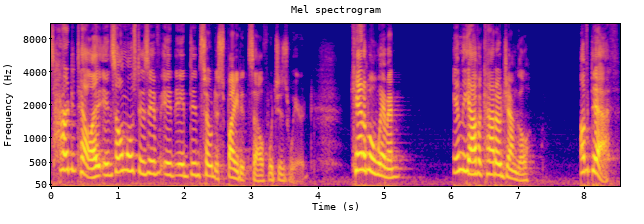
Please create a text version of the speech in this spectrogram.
It's hard to tell. It's almost as if it, it did so despite itself, which is weird. Cannibal women in the avocado jungle of death.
